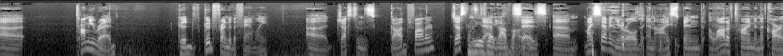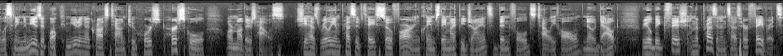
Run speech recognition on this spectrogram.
uh, Tommy Red, good good friend of the family, uh, Justin's godfather. Justin's He is my daddy says, um, "My seven-year-old and I spend a lot of time in the car listening to music while commuting across town to horse, her school or mother's house. She has really impressive taste so far and claims they might be giants, Ben Folds, Tally Hall, no doubt, Reel Big Fish, and the Presidents as her favorites.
